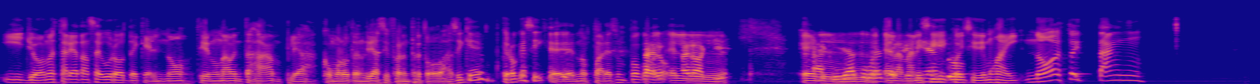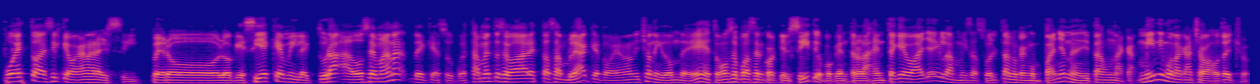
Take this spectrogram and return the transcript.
Y yo no estaría tan seguro de que él no tiene una ventaja amplia como lo tendría si fuera entre todos. Así que creo que sí, que nos parece un poco el, el, el análisis coincidimos ahí. No estoy tan puesto a decir que va a ganar el sí, pero lo que sí es que mi lectura a dos semanas de que supuestamente se va a dar esta asamblea, que todavía no han dicho ni dónde es, esto no se puede hacer en cualquier sitio, porque entre la gente que vaya y las misas sueltas, lo que acompañan, necesitas una mínimo una cancha bajo techo.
